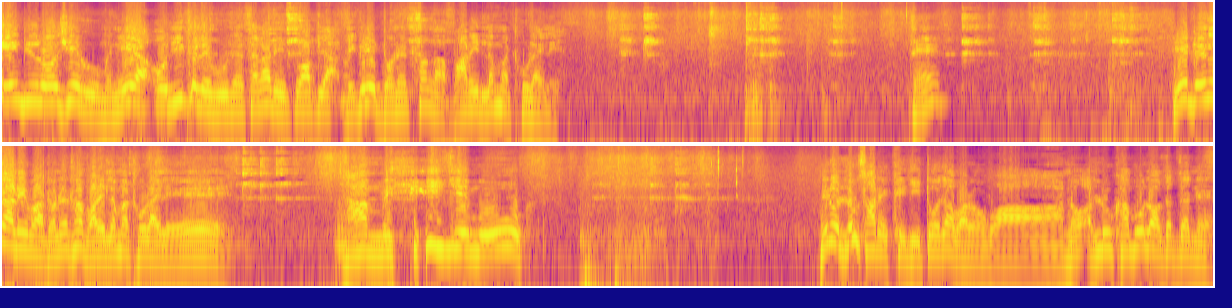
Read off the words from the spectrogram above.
အင်ပြူတော်ရှိကိုမနေ့ကအော်ကြီးကလေးဘူးနဲ့ဆန္ဒတွေသွားပြဒီကနေ့ဒေါ်နယ်ထရန့်ကဘာတွေလက်မှတ်ထိုးလိုက်လဲ ဟဲဒီတင်းလာနေမှာဒေါ်နယ်ထရန့်ဘာတွေလက်မှတ်ထိုးလိုက်လဲငါမေးချင်ဘူးမင်းတို့လှုပ်ရှားတဲ့ခေကြီးတော်ကြပါတော့ကွာနော်အလူခံဖို့တော့တက်တက်နဲ့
